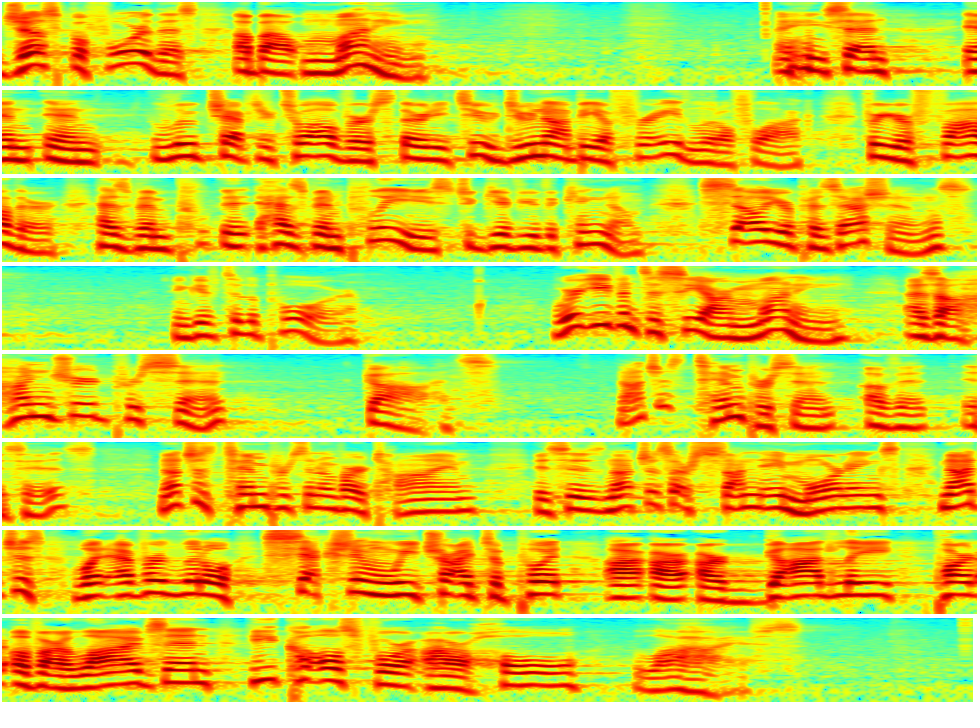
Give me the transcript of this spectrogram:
just before this about money. And he said in, in Luke chapter 12, verse 32 Do not be afraid, little flock, for your Father has been, eh, has been pleased to give you the kingdom. Sell your possessions and give to the poor. We're even to see our money as 100% God's. Not just 10% of it is His, not just 10% of our time is His, not just our Sunday mornings, not just whatever little section we try to put our, our, our, godly part of our lives in. He calls for our whole lives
